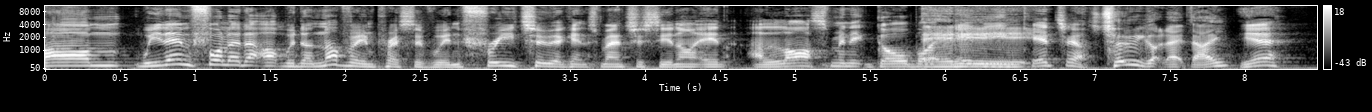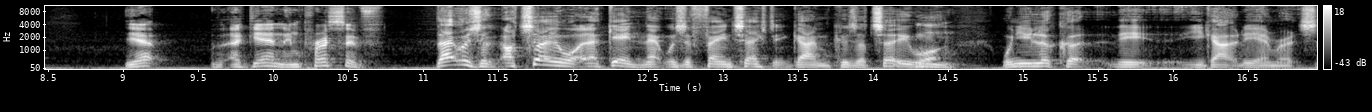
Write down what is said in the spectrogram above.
Um, we then followed that up with another impressive win, 3 2 against Manchester United. A last minute goal by Eddie Nketiah. Two he got that day. Yeah. Yep. Again, impressive. That was a. I'll tell you what. Again, that was a fantastic game because I'll tell you what. Hmm. When you look at the, you go to the Emirates.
